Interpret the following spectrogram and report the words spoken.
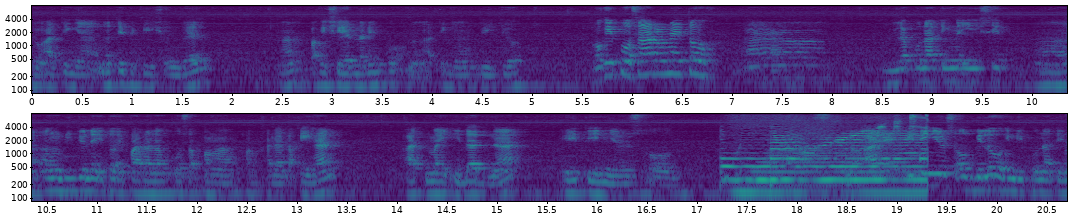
yung ating uh, notification bell. Uh, pakishare na rin po ng ating uh, video. Okay po, sa araw na ito, uh, bigla po nating naisip, uh, ang video na ito ay para lang po sa pang, pangkalalakihan at may edad na 18 years old. At 18 years old below, hindi po natin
